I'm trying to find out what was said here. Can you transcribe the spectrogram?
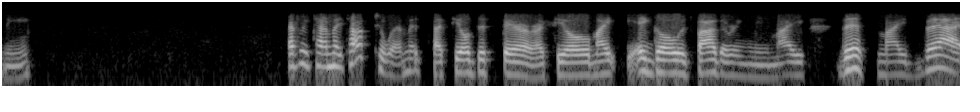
me, every time I talk to him, it's I feel despair. I feel my ego is bothering me. My this, my that,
